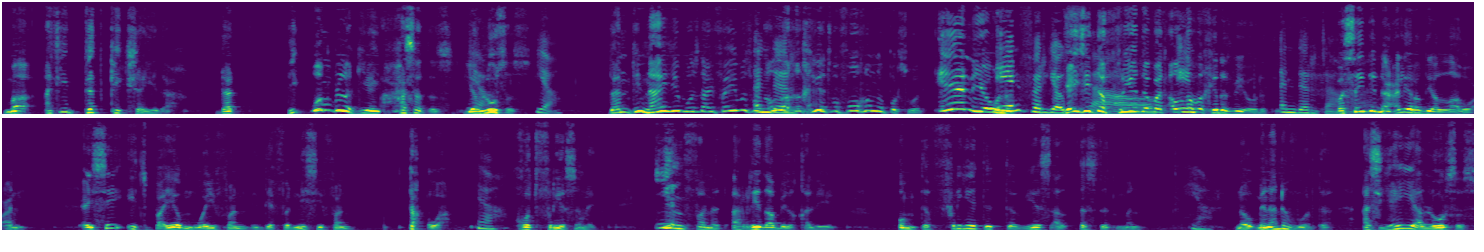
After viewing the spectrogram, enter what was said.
Maar as jy dit kyk Sayyida, dat die oomblik jy hasad is, jaloes is, Ja. dan deny jy mos daai favors wat Allah gegee het vir volgende persoon. En jou En vir Jy is nie jouself. tevrede wat Allah gegee het vir jou dit. Inderdaad. Maar Sayyidina Ali radhiyallahu an, hy sê iets baie mooi van die definisie van taqwa. Ja. Godvreesenheid. Een van dit arida bil qalil om tevrede te wees al is dit min. Ja. Nou met ander woorde, as jy jaloers is,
